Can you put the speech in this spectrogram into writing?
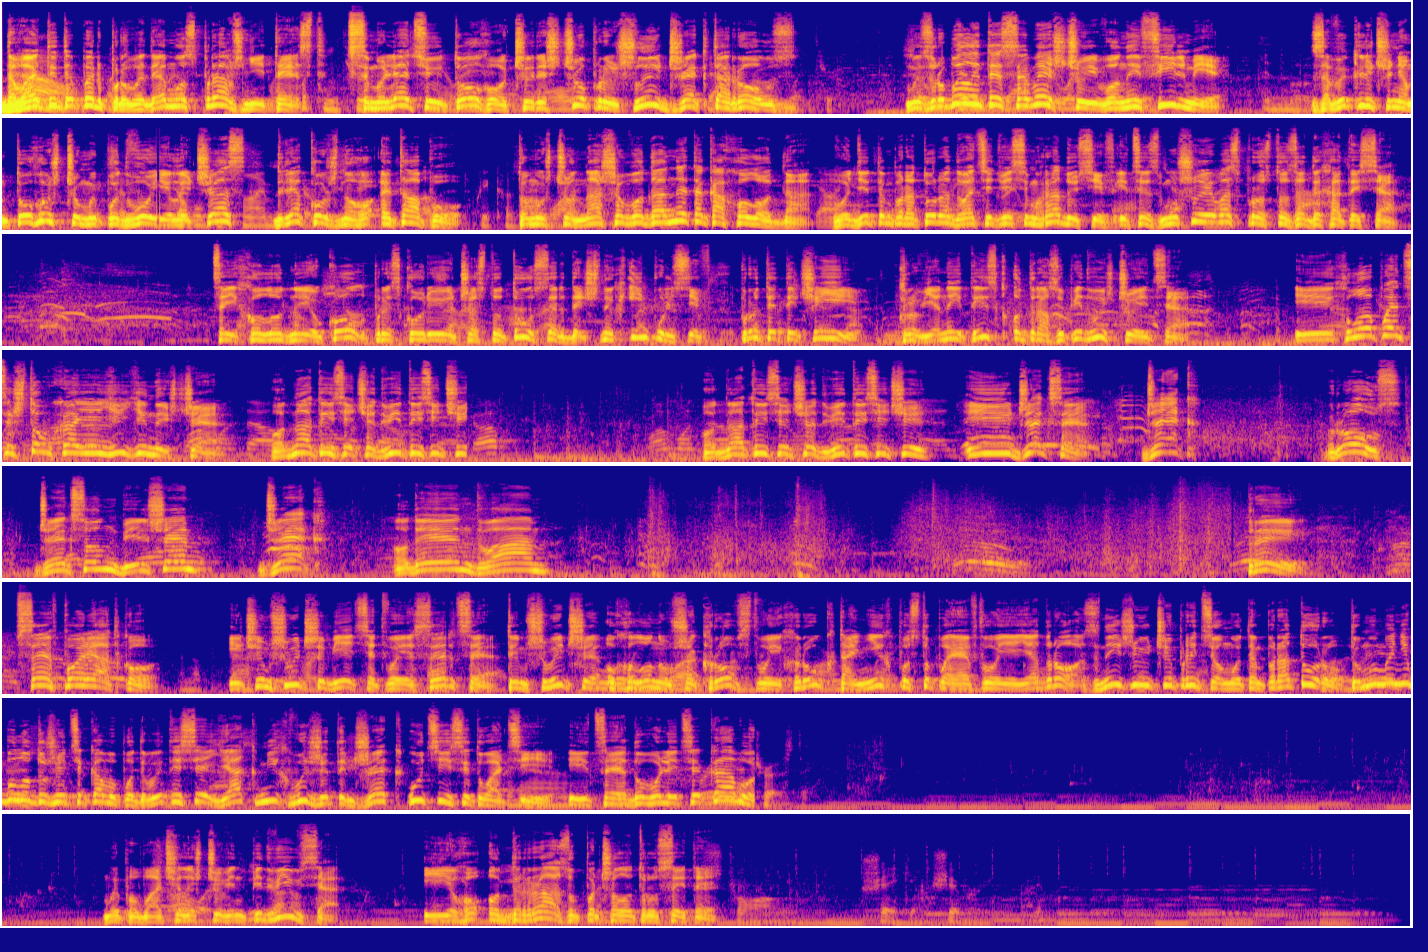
Давайте тепер проведемо справжній тест симуляцію того, через що пройшли Джек та Роуз. Ми зробили те саме, що і вони в фільмі, за виключенням того, що ми подвоїли час для кожного етапу, тому що наша вода не така холодна. В воді температура 28 градусів, і це змушує вас просто задихатися. Цей холодний укол прискорює частоту сердечних імпульсів проти течії. Кров'яний тиск одразу підвищується. І хлопець штовхає її нижче. Одна тисяча, дві тисячі. Одна тисяча, дві тисячі. І Джексе. Джек. Роуз. Джексон більше. Джек. Один, два. Три. Все в порядку. І чим швидше б'ється твоє серце, тим швидше охолонувша кров з твоїх рук та ніг поступає в твоє ядро, знижуючи при цьому температуру. Тому мені було дуже цікаво подивитися, як міг вижити Джек у цій ситуації. І це доволі цікаво. Ми побачили, що він підвівся, і його одразу почало трусити.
